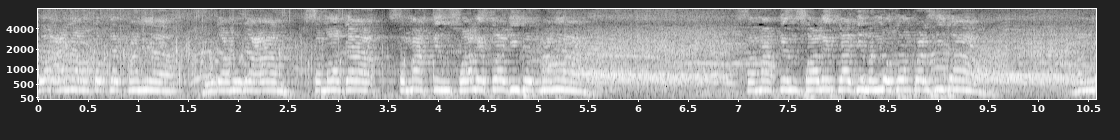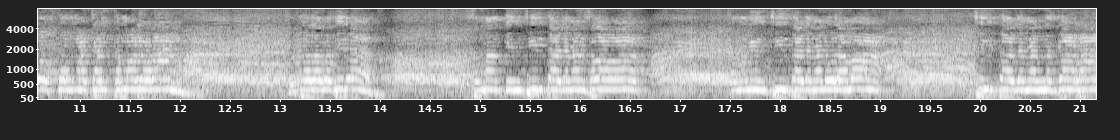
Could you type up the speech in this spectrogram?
Doanya untuk Jackmania, mudah-mudahan semoga semakin solid lagi Jackmania. Semakin solid lagi mendukung Persija. Mendukung macan kemayoran. Betul apa tidak? Semakin cinta dengan selawat. Semakin cinta dengan ulama cinta dengan negara.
